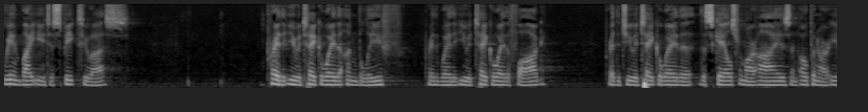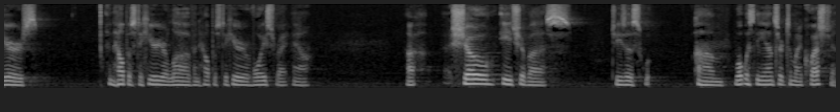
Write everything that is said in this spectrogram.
we invite you to speak to us. Pray that you would take away the unbelief. Pray the way that you would take away the fog. Pray that you would take away the, the scales from our eyes and open our ears and help us to hear your love and help us to hear your voice right now. Uh, show each of us, Jesus, um, what was the answer to my question?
